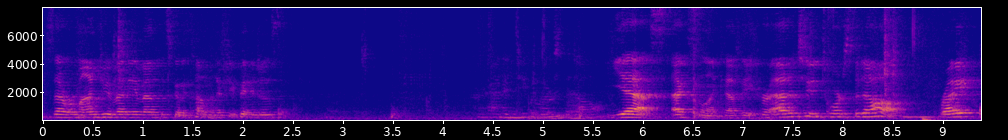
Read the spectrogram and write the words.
Does that remind you of any event that's gonna come in a few pages? Her attitude towards the doll. Yes, excellent, Kathy. Her attitude towards the doll, right?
